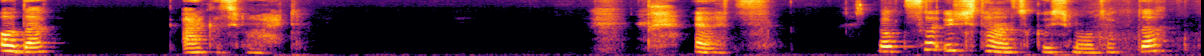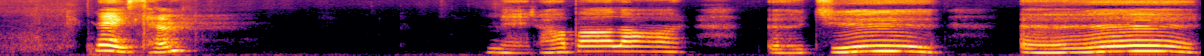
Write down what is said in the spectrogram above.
O da arkadaşıma verdim. Evet. Yoksa üç tane squishim olacaktı. Neyse. Merhabalar. Öcü. Ee,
